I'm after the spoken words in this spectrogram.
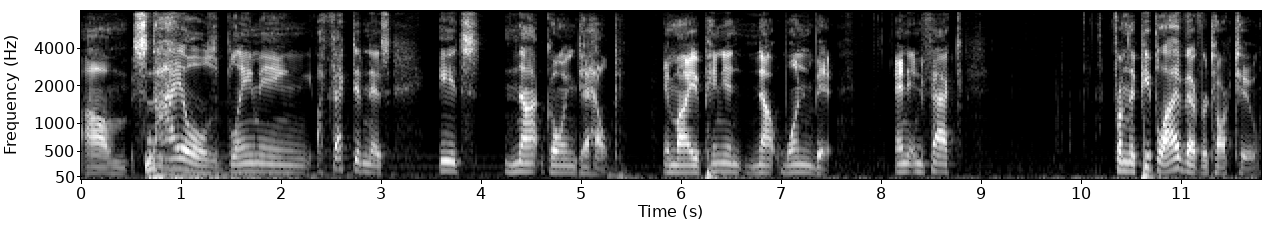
um, styles, blaming effectiveness. It's not going to help. In my opinion, not one bit. And in fact, from the people I've ever talked to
